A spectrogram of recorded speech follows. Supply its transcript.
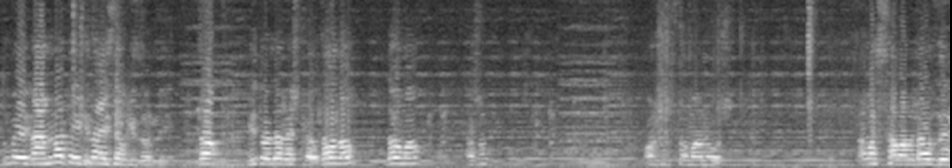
তুমি এই রান্নাতে এখানে আইসাও কি জন্য যাও ভিতরে যাও রেস্ট নাও। যাও যাও যাও মা আসো। অসুস্থ মানুষ। আমার সামালটাও যে।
